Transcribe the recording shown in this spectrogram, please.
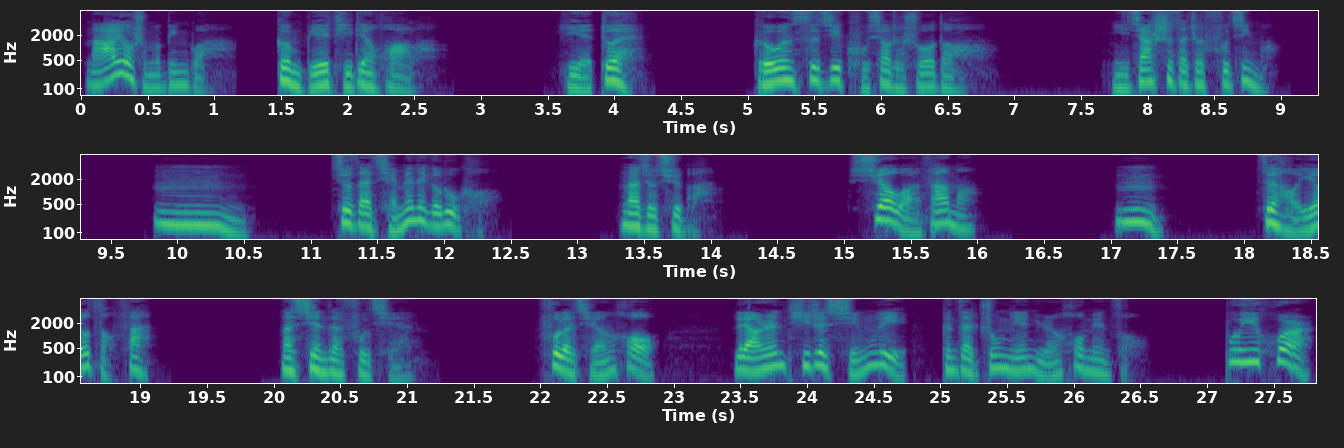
哪有什么宾馆啊，更别提电话了。也对，格温斯基苦笑着说道。你家是在这附近吗？嗯，就在前面那个路口。那就去吧。需要晚饭吗？嗯，最好也有早饭。那现在付钱。付了钱后，两人提着行李跟在中年女人后面走。不一会儿，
